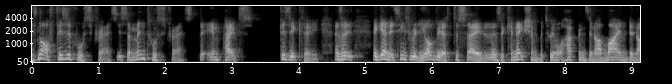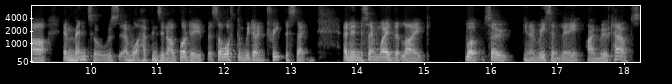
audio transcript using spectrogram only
it's not a physical stress it's a mental stress that impacts physically. And so again it seems really obvious to say that there's a connection between what happens in our mind and our and mentals and what happens in our body but so often we don't treat the same. And in the same way that like well so you know recently i moved house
